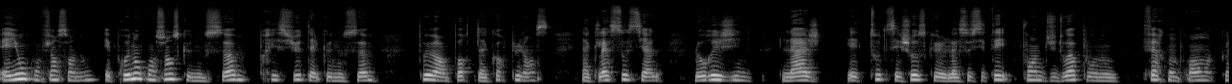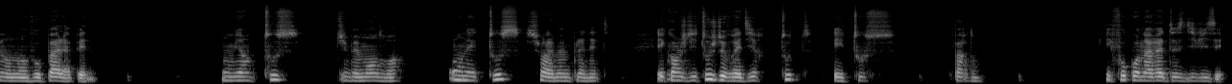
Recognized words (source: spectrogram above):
Ayons confiance en nous et prenons conscience que nous sommes précieux tels que nous sommes, peu importe la corpulence, la classe sociale, l'origine, l'âge et toutes ces choses que la société pointe du doigt pour nous faire comprendre que l'on n'en vaut pas la peine. On vient tous du même endroit. On est tous sur la même planète. Et quand je dis tous, je devrais dire toutes et tous. Pardon. Il faut qu'on arrête de se diviser.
